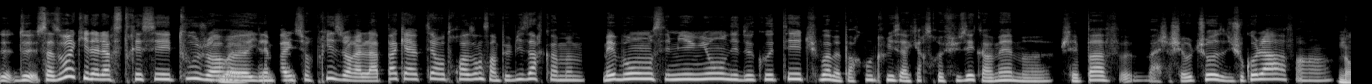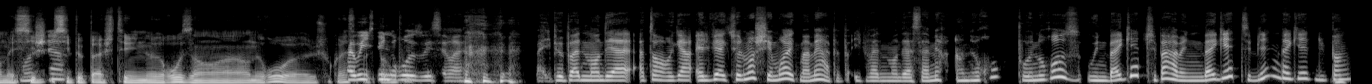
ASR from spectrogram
de, de- ça se voit qu'il a l'air stressé et tout, genre Ouais. euh, il aime pas les surprises, genre elle l'a pas capté en trois ans, c'est un peu bizarre quand même. Mais bon, c'est mignon des deux côtés, tu vois. Mais par contre, lui, sa carte refusée quand même. euh, je sais pas, va chercher autre chose, du chocolat, enfin. Non, mais Moins si- s'il peut pas acheter une rose à un, euro, euh, le chocolat. Ah oui, une plus. rose, oui, c'est vrai. bah, il peut pas demander à... Attends, regarde, elle vit actuellement chez moi avec ma mère, elle peut pas... il peut pas demander à sa mère un euro pour une rose ou une baguette, je sais pas, ramène une baguette, c'est bien une baguette, du pain.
